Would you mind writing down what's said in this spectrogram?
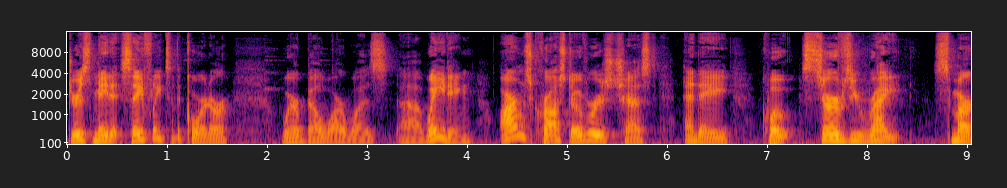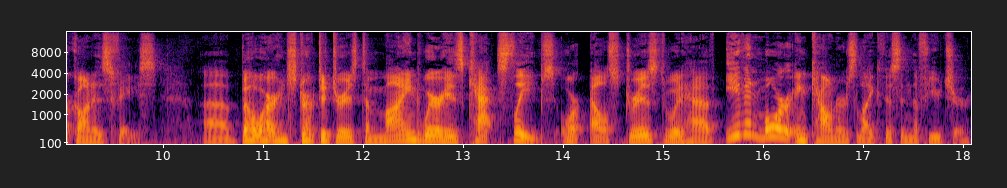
Drizzt made it safely to the corridor where Belwar was uh, waiting, arms crossed over his chest, and a quote "serves you right" smirk on his face. Uh, Belwar instructed Drizzt to mind where his cat sleeps, or else Drizzt would have even more encounters like this in the future.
